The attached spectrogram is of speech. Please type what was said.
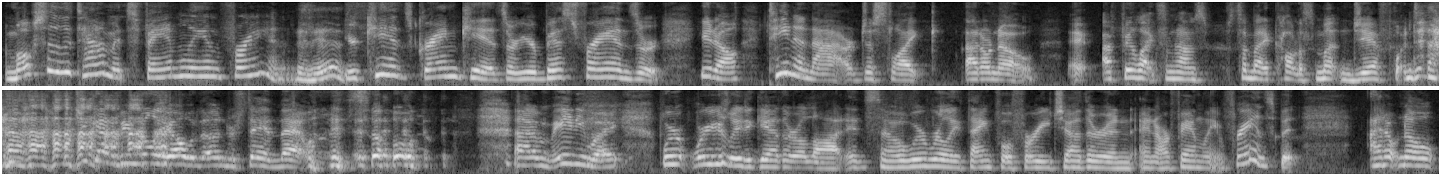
most of the time it's family and friends. It is. Your kids, grandkids, or your best friends, or, you know, Tina and I are just like, I don't know. I I feel like sometimes somebody called us Mutt and Jeff one day. but you got to be really old to understand that one. So, um, anyway, we're, we're usually together a lot. And so we're really thankful for each other and, and our family and friends. But I don't know.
